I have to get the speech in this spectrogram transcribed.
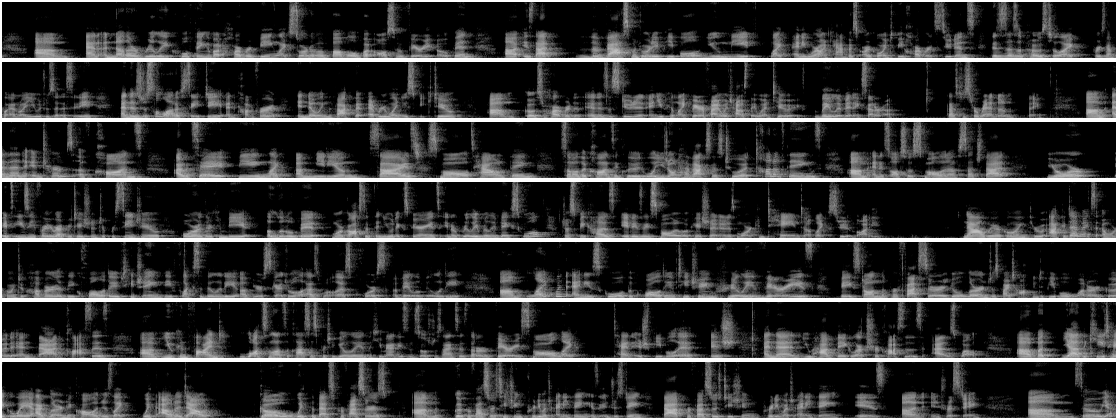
Um, and another really cool thing about Harvard being like sort of a bubble, but also very open, uh, is that the vast majority of people you meet like anywhere on campus are going to be Harvard students. This is as opposed to like, for example, NYU, which was in a city. And there's just a lot of safety and comfort in knowing the fact that everyone you speak to um, goes to Harvard and is a student and you can like verify which house they went to, they live in, etc. That's just a random thing. Um, and then in terms of cons, I would say being like a medium sized small town thing, some of the cons include, well, you don't have access to a ton of things, um, and it's also small enough such that your it's easy for your reputation to precede you, or there can be a little bit more gossip than you would experience in a really, really big school, just because it is a smaller location and is more contained of like student body. Now we are going through academics and we're going to cover the quality of teaching, the flexibility of your schedule, as well as course availability. Um, like with any school, the quality of teaching really varies based on the professor. You'll learn just by talking to people what are good and bad classes. Um, you can find lots and lots of classes, particularly in the humanities and social sciences, that are very small, like 10 ish people ish. And then you have big lecture classes as well. Uh, but yeah, the key takeaway I've learned in college is like, without a doubt, go with the best professors. Um, good professors teaching pretty much anything is interesting. Bad professors teaching pretty much anything is uninteresting. Um, so yeah,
